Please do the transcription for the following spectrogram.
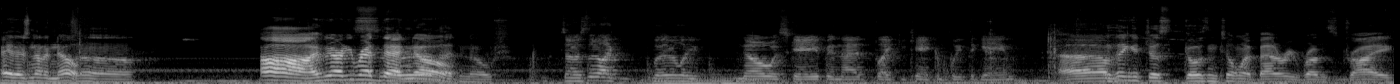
hey, there's another to. note. Uh, Oh, we already read so I that read note. That note. So is there like literally no escape in that like you can't complete the game? I Um, think it just goes until my battery runs dry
